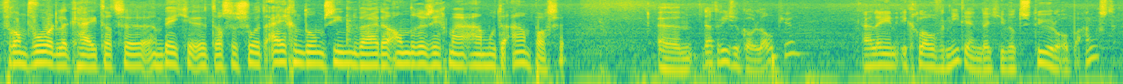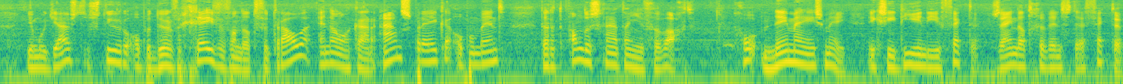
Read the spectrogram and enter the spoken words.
verantwoordelijkheid? Dat ze een beetje het als een soort eigendom zien waar de anderen zich maar aan moeten aanpassen? Ehm, dat risico loop je. Alleen ik geloof er niet in dat je wilt sturen op angst. Je moet juist sturen op het durven geven van dat vertrouwen. En dan elkaar aanspreken op het moment dat het anders gaat dan je verwacht. Goh, neem mij eens mee. Ik zie die en die effecten. Zijn dat gewenste effecten?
